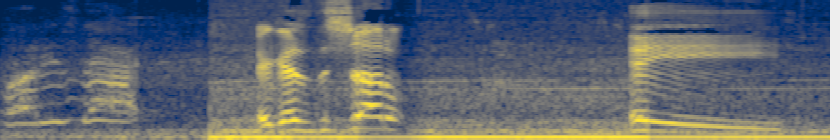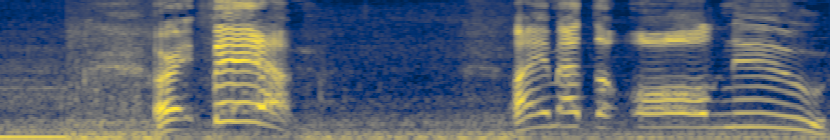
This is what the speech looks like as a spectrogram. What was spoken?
What is that? There goes the shuttle. Hey. All right, fam. I am at the all new,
